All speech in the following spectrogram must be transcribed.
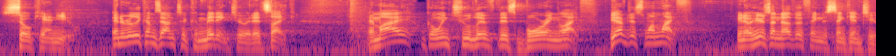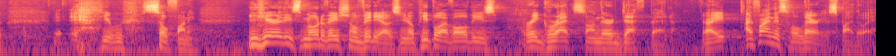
so can you. And it really comes down to committing to it. It's like, Am I going to live this boring life? You have just one life. You know, here's another thing to sink into. You, so funny. You hear these motivational videos, you know, people have all these regrets on their deathbed, right? I find this hilarious, by the way.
